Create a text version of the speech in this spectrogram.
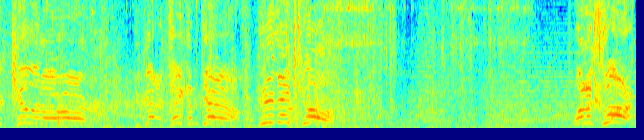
Are killing our armor! You gotta take them down! Here they come! One o'clock!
